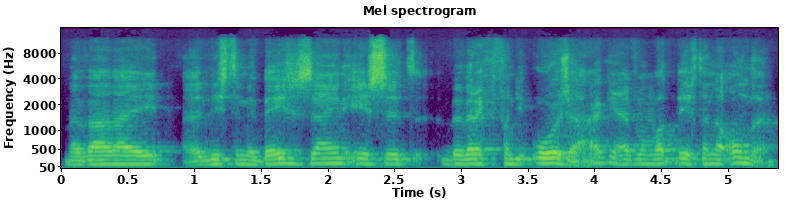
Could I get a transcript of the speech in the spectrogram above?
Maar waar wij het liefst mee bezig zijn, is het bewerken van die oorzaak. Van wat ligt er naar onder.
